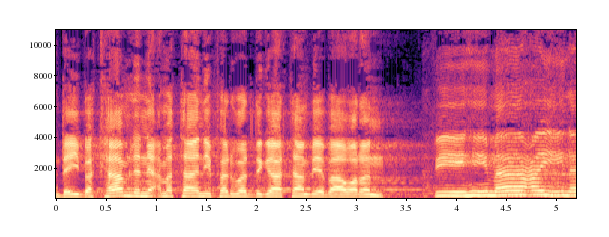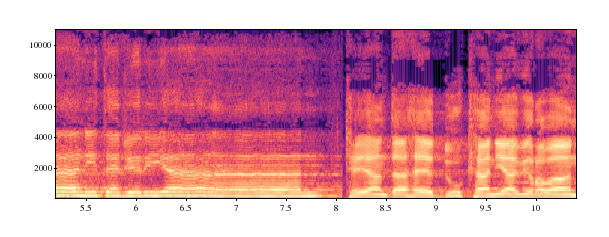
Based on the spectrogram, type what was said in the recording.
دي بكام لنعمتان فروردقارتان بباورن فيهما عينان تجريان. تياندا هەیە دوو کانیاوی ڕەوان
